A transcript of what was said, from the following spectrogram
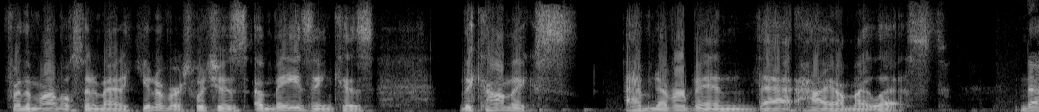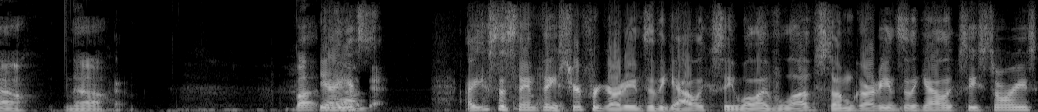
for the Marvel Cinematic Universe, which is amazing because the comics have never been that high on my list. no no but Yeah, I guess. I guess the same thing's true for Guardians of the Galaxy. Well, I've loved some Guardians of the Galaxy stories.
